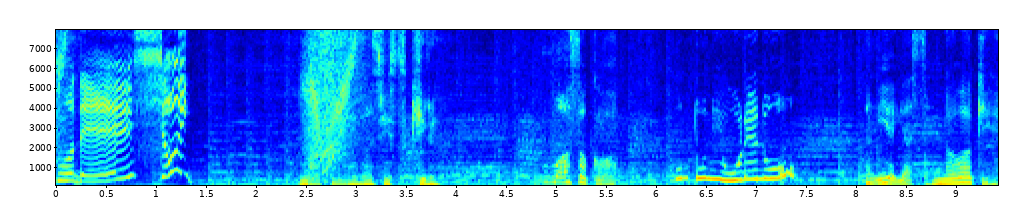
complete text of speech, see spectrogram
こでしょい。また同じスキル。まさか。本当に俺の？いやいやそんなわけ。リブ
